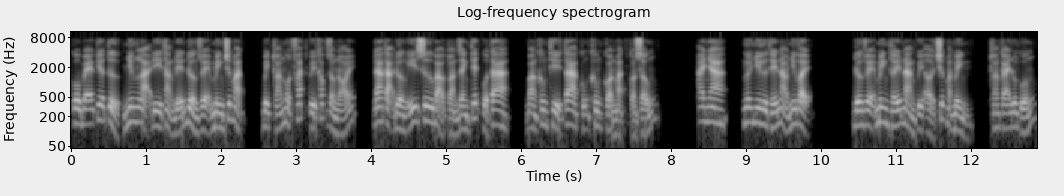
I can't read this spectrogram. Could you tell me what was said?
Cô bé kia tử nhưng lại đi thẳng đến đường duệ minh trước mặt, bịch thoáng một phát quý khóc dòng nói, đa tạ đường y sư bảo toàn danh tiết của ta, bằng không thì ta cũng không còn mặt còn sống. Ai nha, ngươi như thế nào như vậy? Đường duệ minh thấy nàng quỳ ở trước mặt mình, thoáng cái luôn cuống,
